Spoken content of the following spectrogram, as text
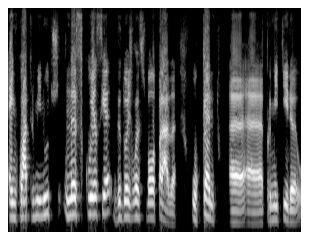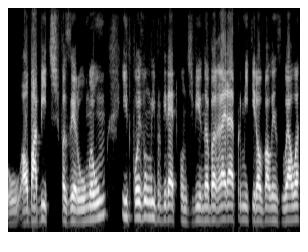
em 4 minutos na sequência de dois lances de bola parada. O canto a, a permitir o, ao Babic fazer o 1 a 1 e depois um livre direto com desvio na barreira a permitir ao Valenzuela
